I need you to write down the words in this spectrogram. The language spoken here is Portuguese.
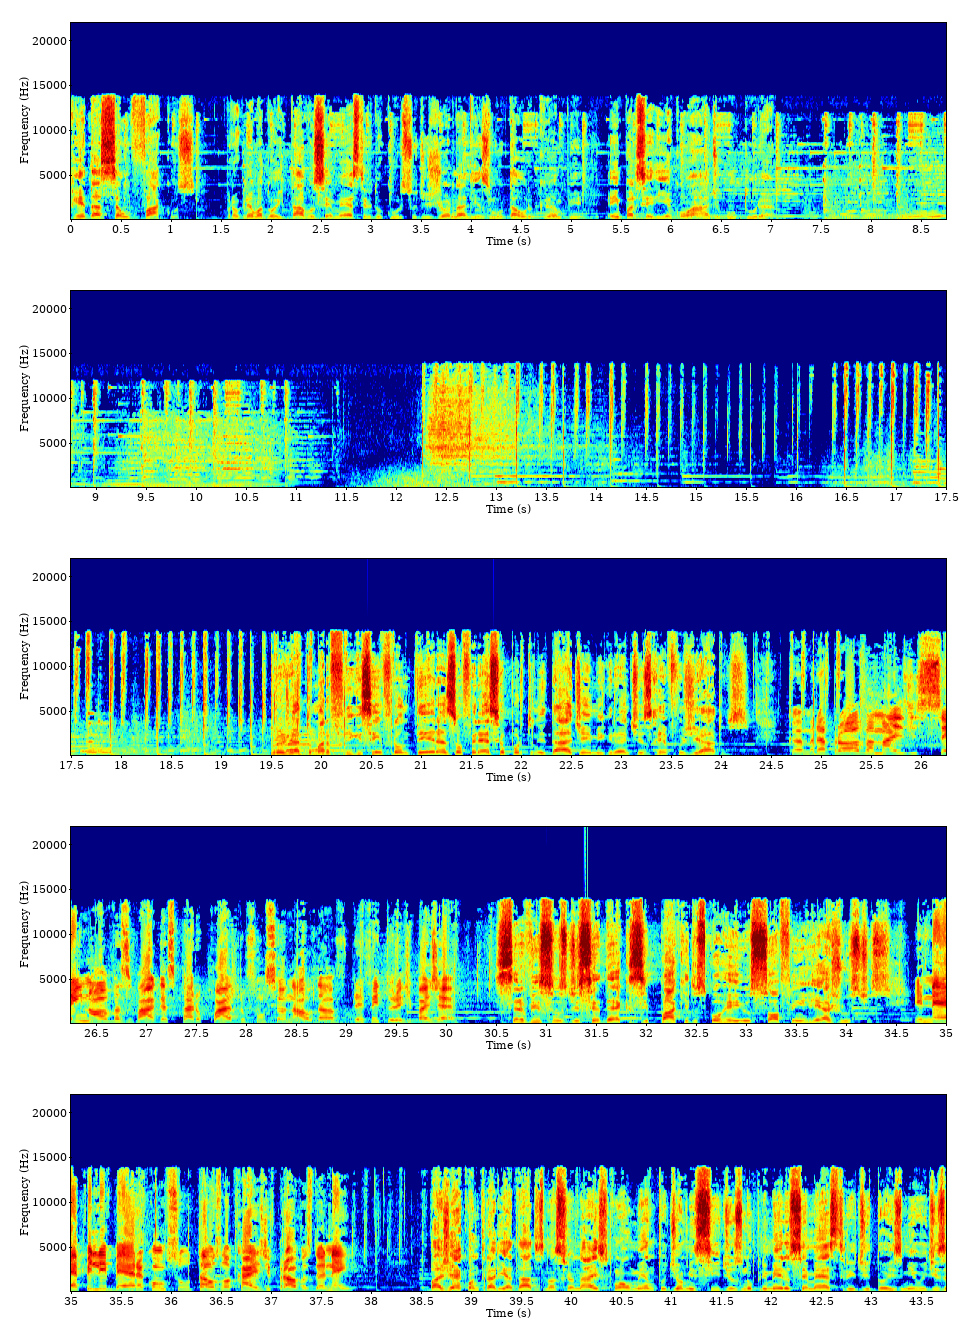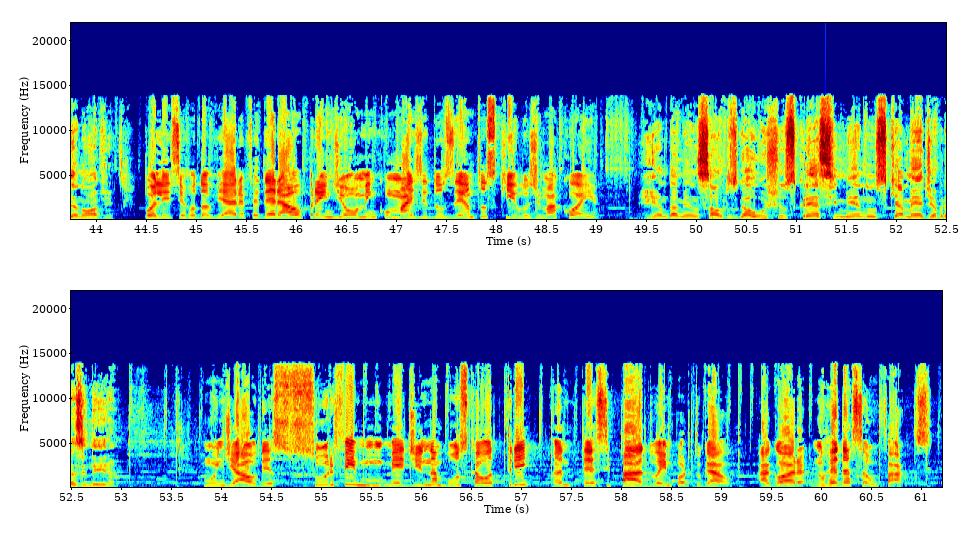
Redação Facos, programa do oitavo semestre do curso de jornalismo da Urcamp, em parceria com a Rádio Cultura. Projeto Marfrig Sem Fronteiras oferece oportunidade a imigrantes refugiados. Câmara aprova mais de 100 novas vagas para o quadro funcional da Prefeitura de Bagé. Serviços de SEDEX e PAC dos Correios sofrem reajustes. INEP libera consulta aos locais de provas do Enem. Bagé contraria dados nacionais com aumento de homicídios no primeiro semestre de 2019. Polícia Rodoviária Federal prende homem com mais de 200 quilos de maconha. Renda mensal dos gaúchos cresce menos que a média brasileira. Mundial de Surf, Medina busca o tri antecipado em Portugal. Agora, no Redação Fax.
